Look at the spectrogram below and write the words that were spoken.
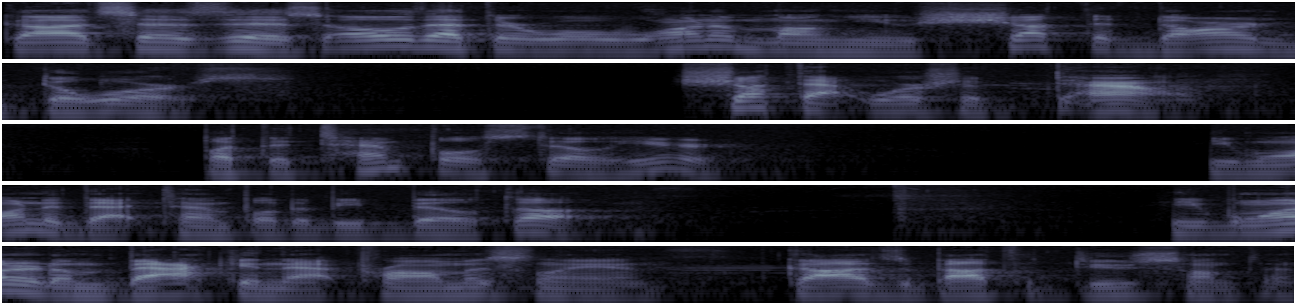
God says this Oh, that there were one among you, shut the darn doors, shut that worship down. But the temple's still here. He wanted that temple to be built up, he wanted them back in that promised land. God's about to do something.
